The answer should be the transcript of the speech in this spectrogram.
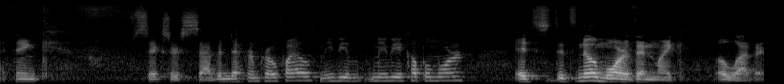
I think, six or seven different profiles, maybe maybe a couple more. It's it's no more than like eleven.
